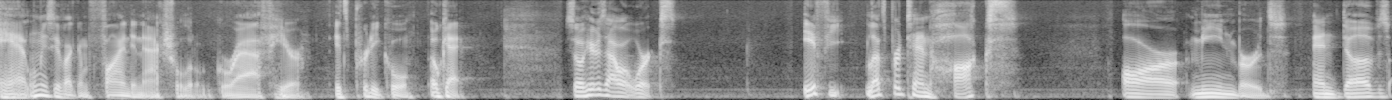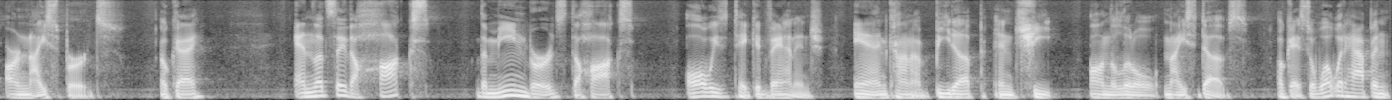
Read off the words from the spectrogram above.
And let me see if i can find an actual little graph here. It's pretty cool. Okay. So here's how it works. If you, let's pretend hawks are mean birds and doves are nice birds. Okay? And let's say the hawks, the mean birds, the hawks, always take advantage and kind of beat up and cheat on the little nice doves. Okay, so what would happen?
